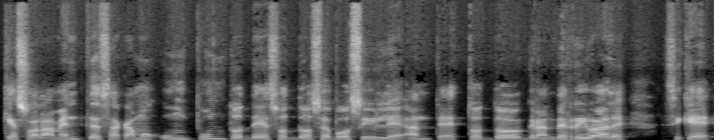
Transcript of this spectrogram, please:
que solamente sacamos un punto de esos 12 posibles ante estos dos grandes rivales. Así que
